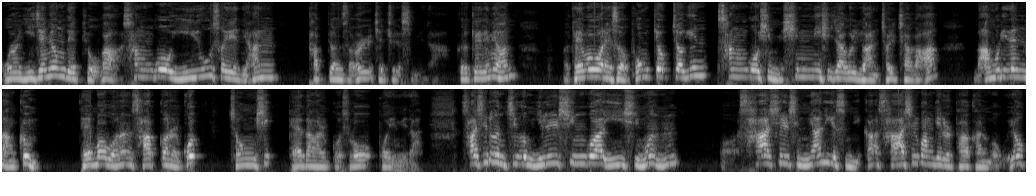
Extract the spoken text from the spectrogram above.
오늘 이재명 대표가 상고 이유서에 대한 답변서를 제출했습니다. 그렇게 되면 대법원에서 본격적인 상고심 심리 시작을 위한 절차가 마무리된 만큼 대법원은 사건을 곧 정식 배당할 것으로 보입니다. 사실은 지금 1심과 2심은 어, 사실심리 아니겠습니까? 사실관계를 파악하는 거고요.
